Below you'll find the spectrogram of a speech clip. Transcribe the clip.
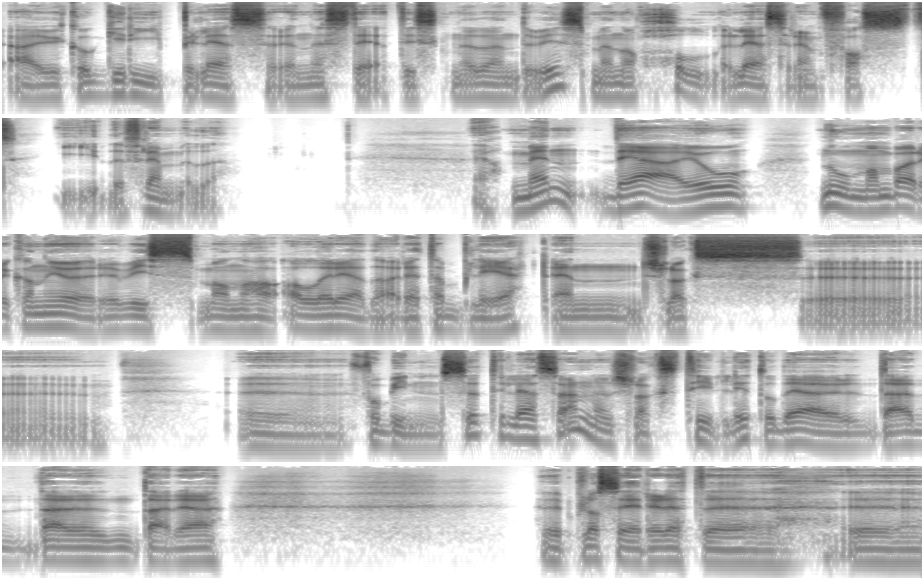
er jo ikke å gripe leseren estetisk nødvendigvis, men å holde leseren fast i det fremmede. Ja. Men det er jo noe man bare kan gjøre hvis man allerede har etablert en slags øh, øh, forbindelse til leseren, en slags tillit, og det er der, der, der jeg plasserer dette, øh,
